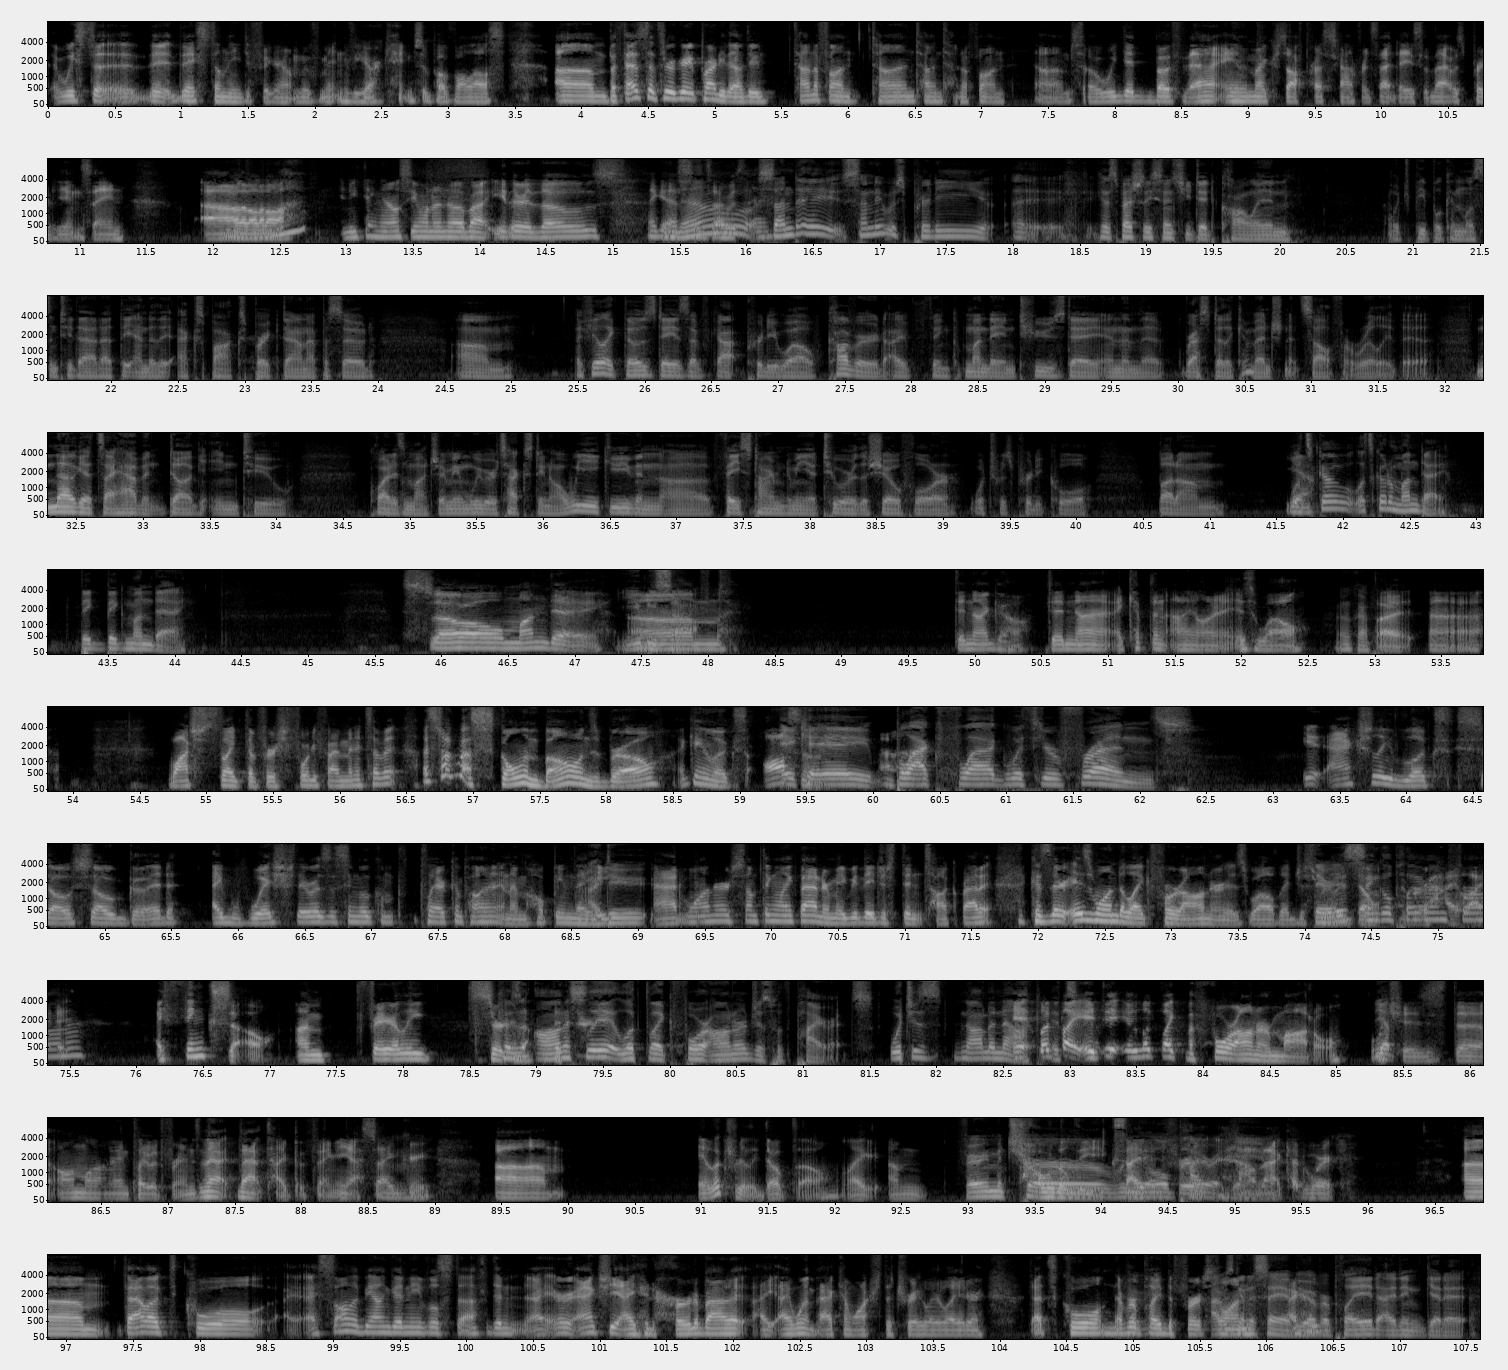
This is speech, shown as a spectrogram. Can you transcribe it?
we still they, they, still need to figure out movement in VR games above all else. Um, but that's the through a great party though, dude. Ton of fun, ton, ton, ton of fun. Um, so we did both that and the Microsoft press conference that day, so that was pretty insane. Uh, mm-hmm. Anything else you want to know about either of those? I guess no, since I was there? Sunday. Sunday was pretty, uh, especially since you did call in, which people can listen to that at the end of the Xbox breakdown episode. Um, I feel like those days I've got pretty well covered. I think Monday and Tuesday, and then the rest of the convention itself are really the nuggets I haven't dug into quite as much. I mean, we were texting all week. You even uh, FaceTimed me a tour of the show floor, which was pretty cool. But um, let's go. Let's go to Monday. Big big Monday. So Monday, Ubisoft. um, did not go. Did not. I kept an eye on it as well, Okay. but uh, watched like the first forty-five minutes of it. Let's talk about Skull and Bones, bro. That game looks awesome. AKA uh, Black Flag with your friends. it actually looks so so good. I wish there was a single com- player component, and I'm hoping they I do- add one or something like that, or maybe they just didn't talk about it because there is one to like For Honor as well. They just There really is single player in For highlight it. Honor. I think so. I'm fairly certain. Because honestly, it looked like For Honor just with pirates, which is not enough. it looked It's- like it, it looked like the For Honor model, Yep. which is the online play with friends and that that type of thing. Yes, I Mm-hmm. agree. Um, it looks really dope though. Like I'm very mature, totally excited for how that could work. Um, that looked cool. I, I saw the Beyond Good and Evil stuff. Didn't I, or actually I had heard about it. I, I went back and watched the trailer later. That's cool. Never played the first one. I was one. gonna say, have I you heard- ever played? I didn't get it.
